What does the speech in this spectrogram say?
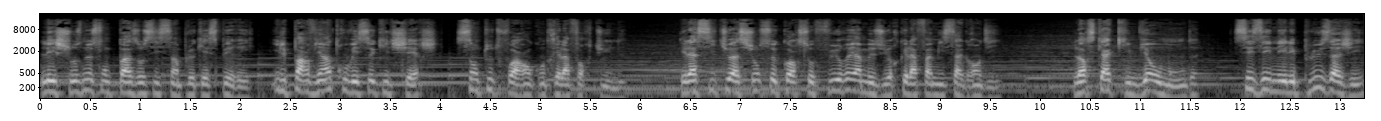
les choses ne sont pas aussi simples qu'espéré. Il parvient à trouver ce qu'il cherche sans toutefois rencontrer la fortune. Et la situation se corse au fur et à mesure que la famille s'agrandit. Lorsqu'Hakim vient au monde, ses aînés les plus âgés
